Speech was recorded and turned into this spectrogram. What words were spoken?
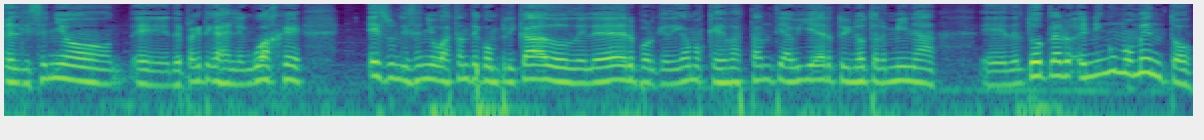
el diseño eh, de prácticas del lenguaje es un diseño bastante complicado de leer porque digamos que es bastante abierto y no termina eh, del todo claro. En ningún momento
